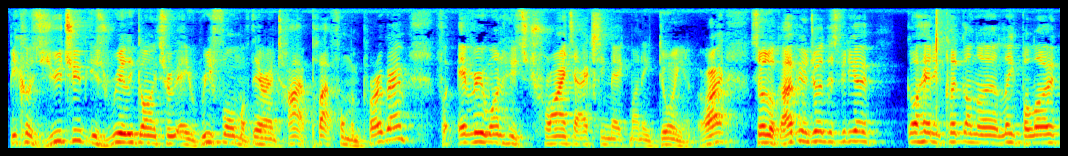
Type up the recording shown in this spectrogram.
because YouTube is really going through a reform of their entire platform and program for everyone who's trying to actually make money doing it. All right, so look, I hope you enjoyed this video. Go ahead and click on the link below.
